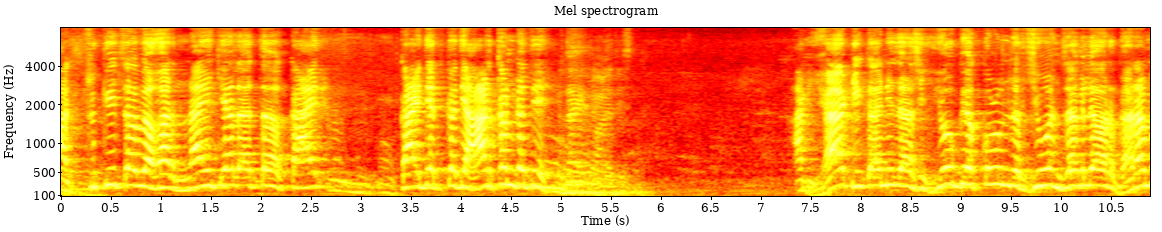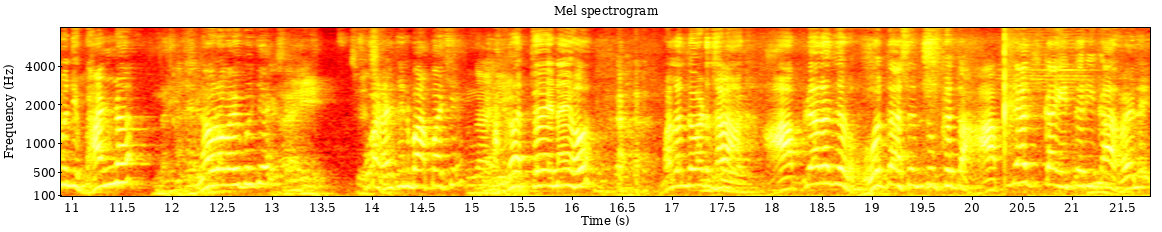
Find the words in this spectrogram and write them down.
आणि चुकीचा व्यवहार नाही केला तर काय कायद्यात कधी अडकन का ते? आणि ह्या ठिकाणी जर असं योग्य कळून जर जीवन जगल्यावर घरामध्ये भांडणं नवरा बायकोचे? पोराचे ना बापाचे? नाही. कळतंय नाही हो. मला तर वाटत आपल्याला जर होत असेल दुःख तर आपल्याच काहीतरी काय व्हायलंय?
